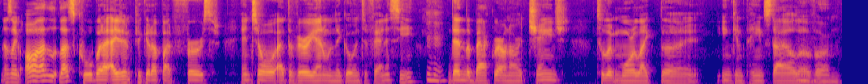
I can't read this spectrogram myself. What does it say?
And I was like, oh, that, that's cool, but I, I didn't pick it up at first until at the very end when they go into fantasy. Mm-hmm. Then the background art changed to look more like the ink and paint style of um,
